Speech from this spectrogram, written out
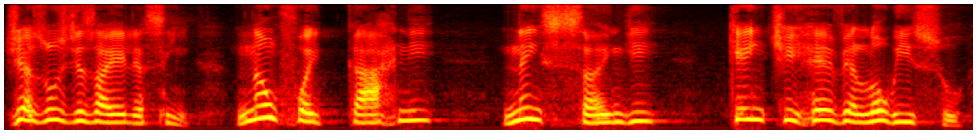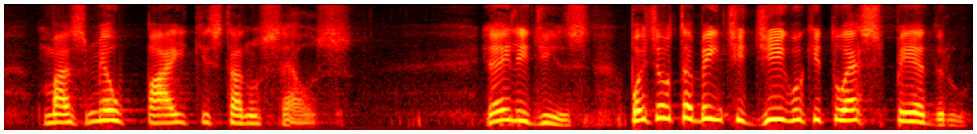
Jesus diz a ele assim: Não foi carne nem sangue quem te revelou isso, mas meu Pai que está nos céus. E aí ele diz: Pois eu também te digo que tu és Pedro,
